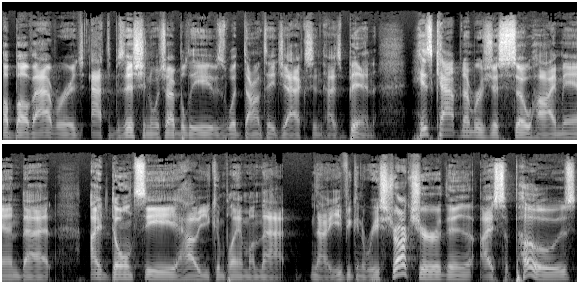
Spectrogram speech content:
above average at the position, which I believe is what Donte Jackson has been. His cap number is just so high, man, that I don't see how you can play him on that. Now, if you can restructure, then I suppose,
